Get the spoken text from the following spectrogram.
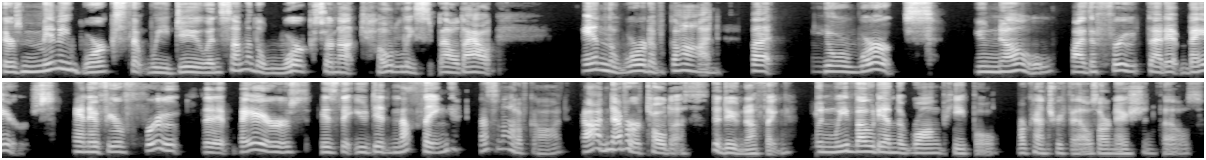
There's many works that we do, and some of the works are not totally spelled out in the Word of God, but your works, you know by the fruit that it bears. And if your fruit that it bears is that you did nothing, that's not of God. God never told us to do nothing. When we vote in the wrong people, our country fails, our nation fails.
